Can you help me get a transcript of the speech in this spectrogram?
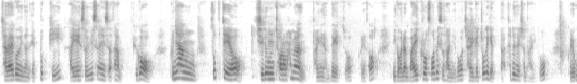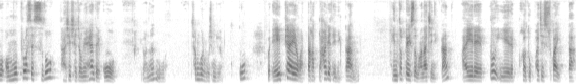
잘 알고 있는 FP, ISO 14143 그거 그냥 소프트웨어 지금처럼 하면 당연히 안 되겠죠. 그래서 이거를 마이크로 서비스 단위로 잘게 쪼개겠다. 트랜잭션 단위도. 그리고 업무 프로세스도 다시 재정해야 되고 이거는 뭐 참고로 보시면 좋고 API로 왔다 갔다 하게 되니까 인터페이스 많아지니까 ILF, ELF가 높아질 수가 있다.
